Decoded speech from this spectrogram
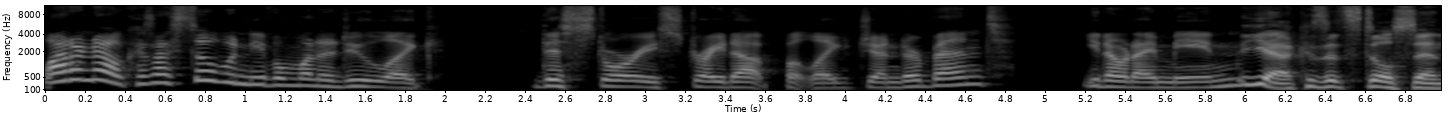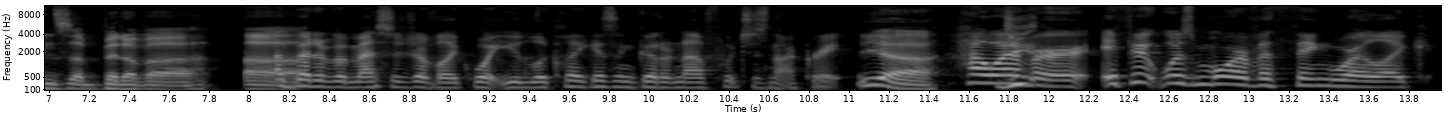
Well, I don't know cuz I still wouldn't even want to do like this story straight up but like gender bent. You know what I mean? Yeah, because it still sends a bit of a uh, a bit of a message of like what you look like isn't good enough, which is not great. yeah. However, if it was more of a thing where like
